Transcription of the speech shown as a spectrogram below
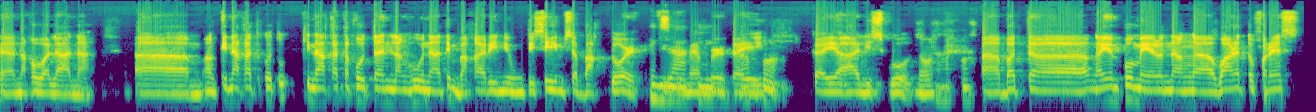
uh, nakawala na. Um, ang kinakatakut kinakatakutan lang ho natin baka rin yung the same sa backdoor. Exactly. Remember kay Opo. kay Alice Go, no? Opo. Uh, but uh, ngayon po meron ng uh, warrant of arrest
